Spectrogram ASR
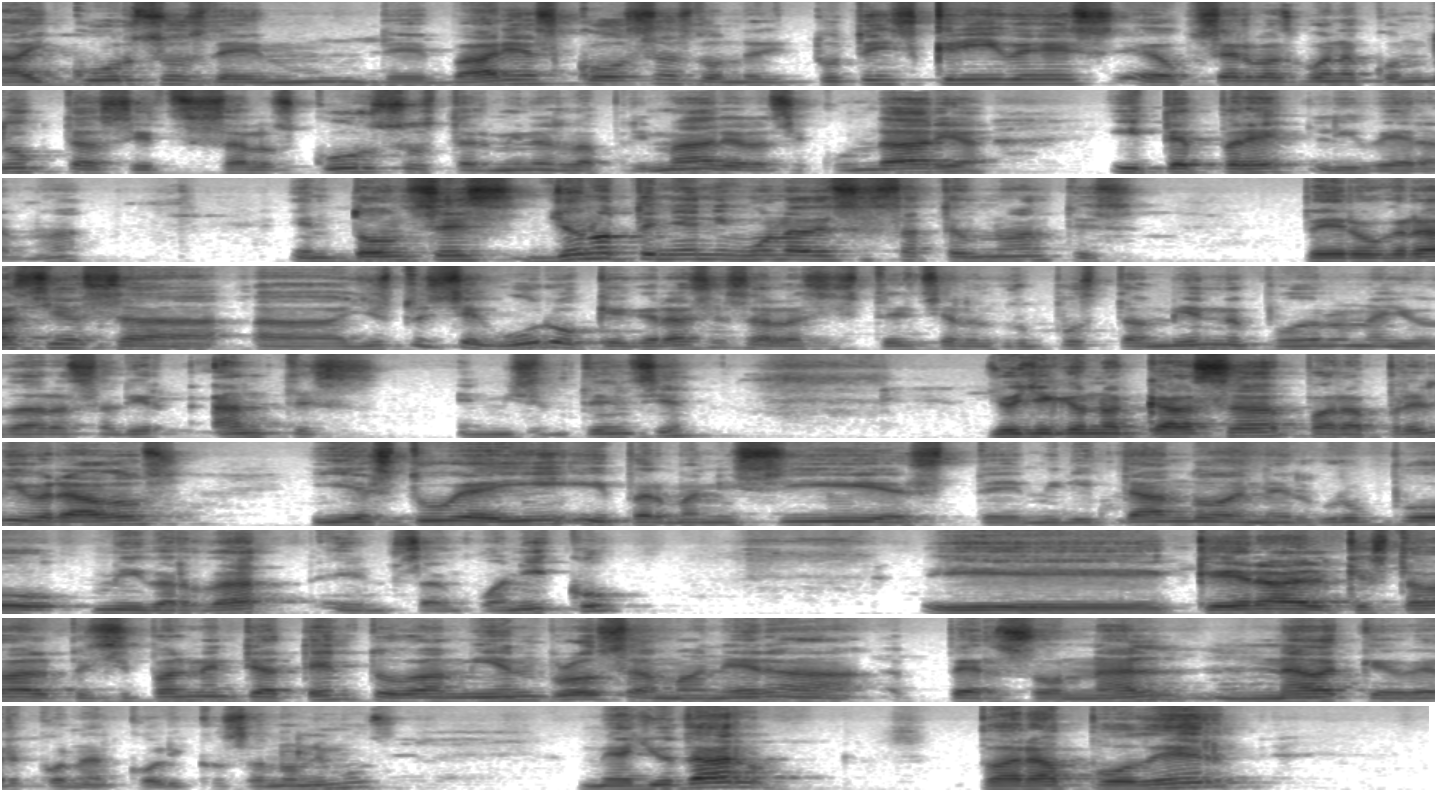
Hay cursos de, de, varias cosas donde tú te inscribes, eh, observas buena conducta, asistes a los cursos, terminas la primaria, la secundaria y te preliberan, ¿no? Entonces, yo no tenía ninguna de esas atenuantes pero gracias a, yo estoy seguro que gracias a la asistencia a los grupos también me pudieron ayudar a salir antes en mi sentencia. Yo llegué a una casa para preliberados y estuve ahí y permanecí este, militando en el grupo Mi Verdad en San Juanico, eh, que era el que estaba principalmente atento a miembros a manera personal, nada que ver con Alcohólicos Anónimos, me ayudaron para poder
